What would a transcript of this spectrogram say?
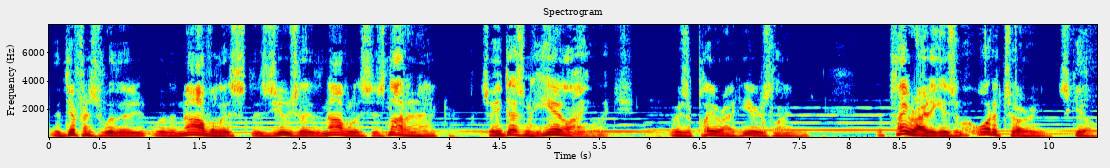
The difference with a with a novelist is usually the novelist is not an actor, so he doesn't hear language, whereas a playwright hears language. The playwriting is an auditory skill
